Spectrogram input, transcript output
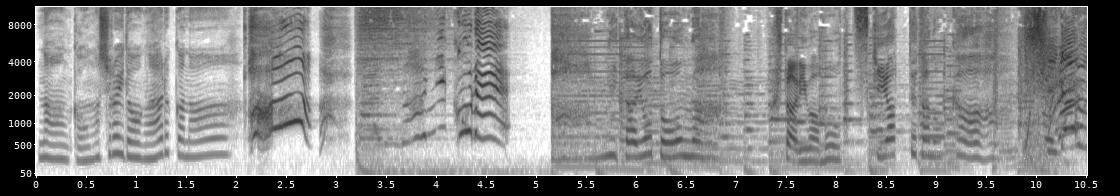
す。なんか面白い動画あるかな？見たよ動画二人はもう付き合ってたのか。違う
